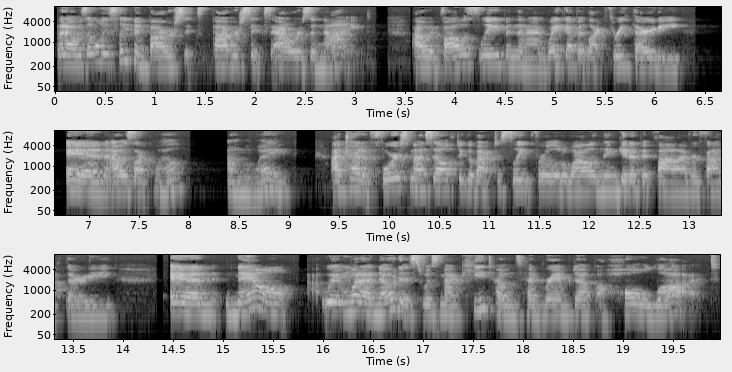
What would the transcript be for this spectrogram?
but I was only sleeping five or six, five or six hours a night. I would fall asleep and then I'd wake up at like three thirty, and I was like, "Well, I'm awake." I try to force myself to go back to sleep for a little while and then get up at five or five thirty. And now, when what I noticed was my ketones had ramped up a whole lot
